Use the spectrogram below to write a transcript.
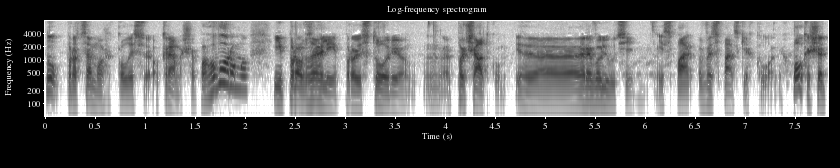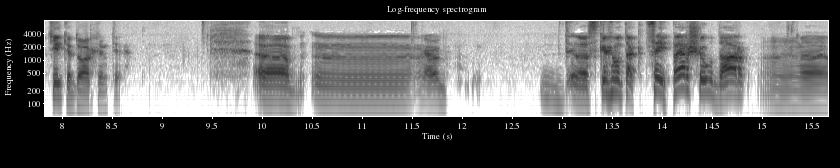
Ну про це може колись окремо ще поговоримо. І про взагалі про історію початку е, революції в іспанських колоніях. Поки що тільки до Аргентини. Е, е, скажімо так, цей перший удар е,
